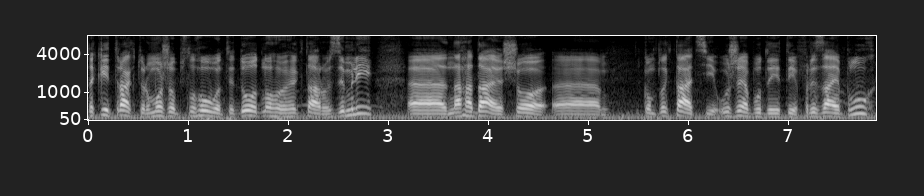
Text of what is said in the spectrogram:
Такий трактор може обслуговувати до 1 гектару землі. Е, нагадаю, що е, комплектації вже буде йти фреза і плуг.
